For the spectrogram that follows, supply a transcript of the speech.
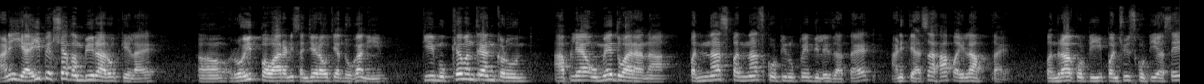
आणि याहीपेक्षा गंभीर आरोप केला आहे रोहित पवार आणि संजय राऊत या दोघांनी की मुख्यमंत्र्यांकडून आपल्या उमेदवारांना पन्नास पन्नास कोटी रुपये दिले जात आहेत. आणि त्याचा हा पहिला हप्ता आहे. पंधरा कोटी पंचवीस कोटी असे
